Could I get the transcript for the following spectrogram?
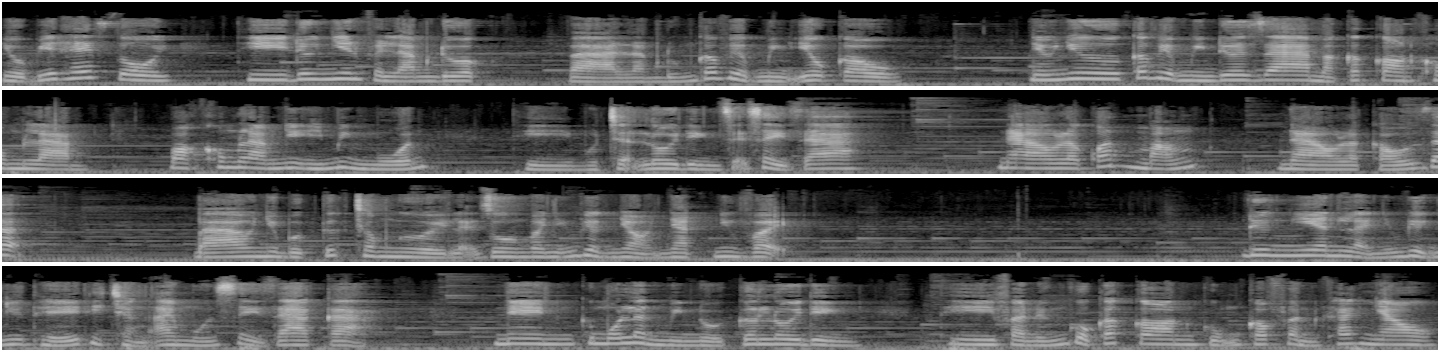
hiểu biết hết rồi thì đương nhiên phải làm được và làm đúng các việc mình yêu cầu. Nếu như các việc mình đưa ra mà các con không làm hoặc không làm như ý mình muốn thì một trận lôi đình sẽ xảy ra. Nào là quát mắng, nào là cáu giận, bao nhiêu bực tức trong người lại dồn vào những việc nhỏ nhặt như vậy đương nhiên là những việc như thế thì chẳng ai muốn xảy ra cả. Nên cứ mỗi lần mình nổi cơn lôi đình, thì phản ứng của các con cũng có phần khác nhau.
